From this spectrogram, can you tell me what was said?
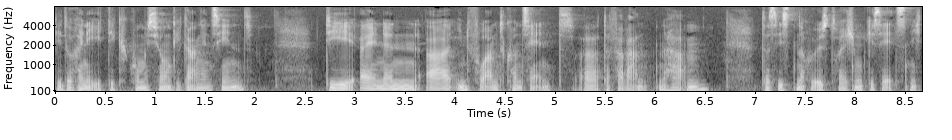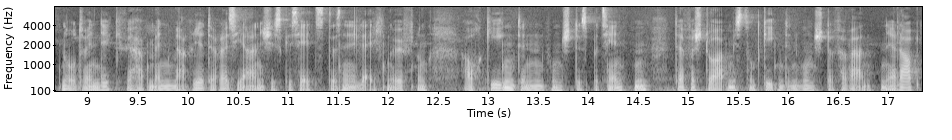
die durch eine Ethikkommission gegangen sind, die einen äh, Informed Consent äh, der Verwandten haben. Das ist nach österreichischem Gesetz nicht notwendig. Wir haben ein maria-theresianisches Gesetz, das eine Leichenöffnung auch gegen den Wunsch des Patienten, der verstorben ist, und gegen den Wunsch der Verwandten erlaubt.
